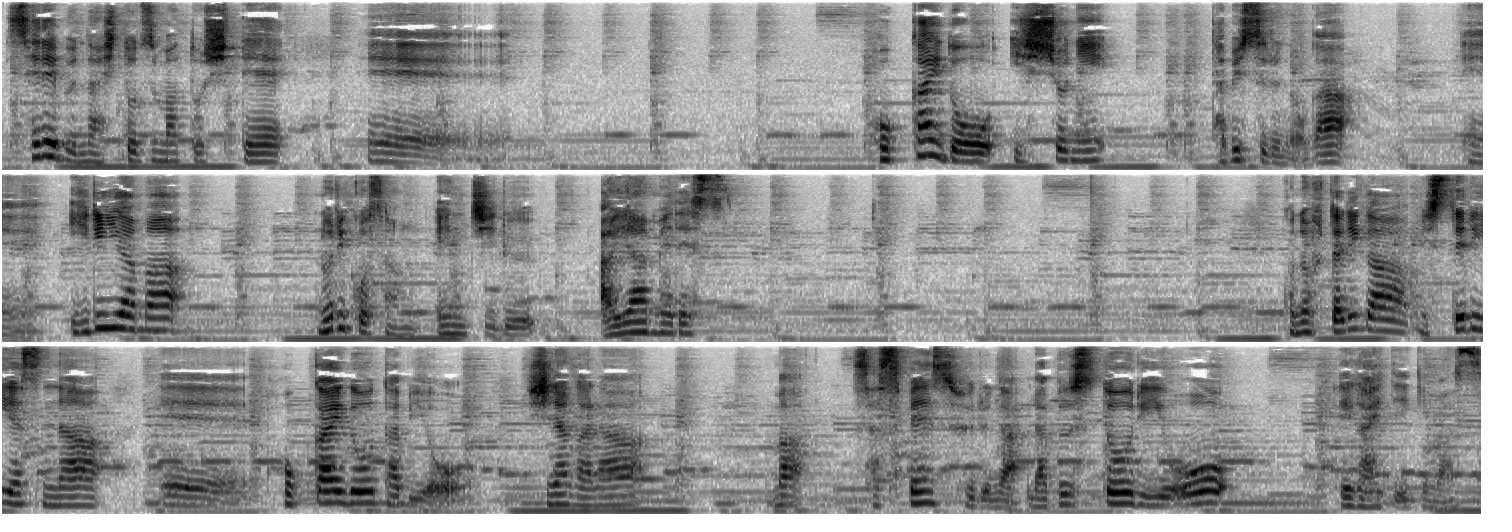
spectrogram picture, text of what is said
セレブな人妻として、えー、北海道を一緒に旅するのが、えー、入山のりこさん演じるあやめです。この2人がミステリアスな、えー、北海道旅をしながら、まあ、サスペンスフルなラブストーリーを描いていきます。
